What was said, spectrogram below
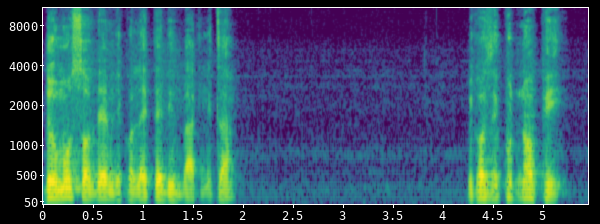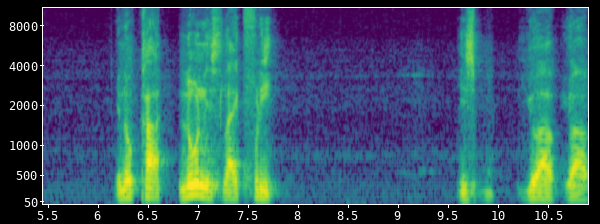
Though most of them, they collected it back later because they could not pay. You know, car loan is like free. It's, you, are, you, are,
